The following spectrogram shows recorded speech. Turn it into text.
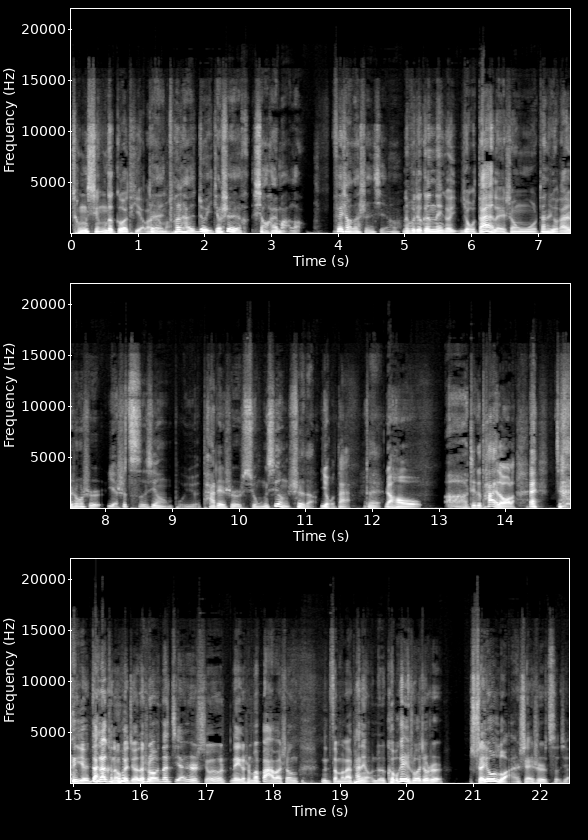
成型的个体了，是，吗？喷出来就已经是小海马了，非常的神奇啊！那不就跟那个有袋类生物，但是有袋类生物是也是雌性哺育，它这是雄性是的，有袋，对，然后啊，这个太逗了！哎，这 也大家可能会觉得说，那既然是雄性那个什么爸爸生，那怎么来判定？可不可以说就是谁有卵谁是雌性？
